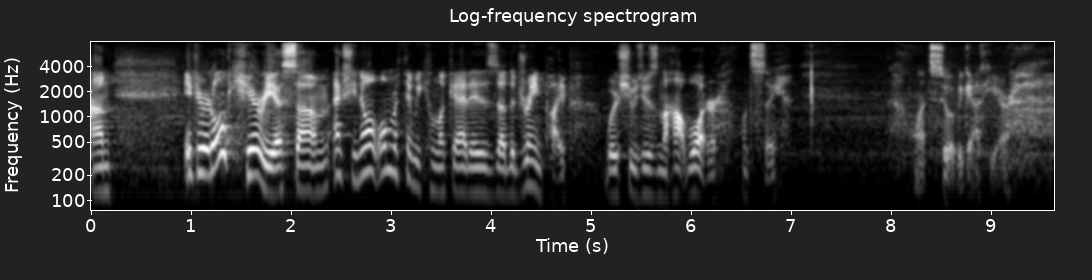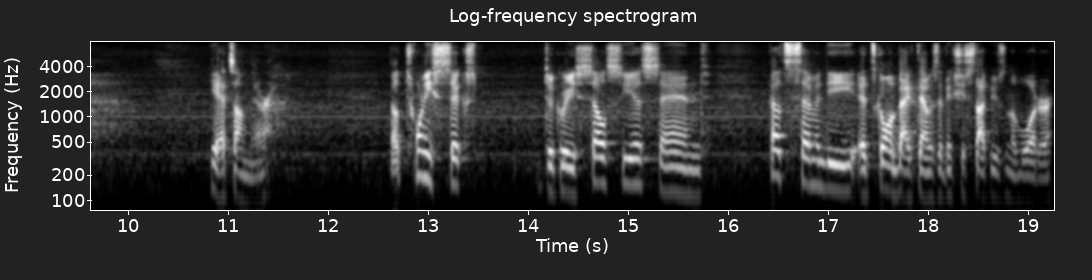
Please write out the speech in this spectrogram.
Um, if you're at all curious, um, actually, you know what? One more thing we can look at is uh, the drain pipe, where she was using the hot water. Let's see. Let's see what we got here. Yeah, it's on there about 26 degrees Celsius and about 70, it's going back down because I think she stopped using the water.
